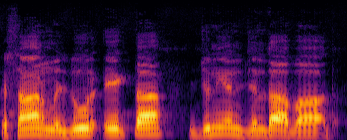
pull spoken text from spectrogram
ਕਿਸਾਨ ਮਜ਼ਦੂਰ ਏਕਤਾ ਯੂਨੀਅਨ ਜਿੰਦਾਬਾਦ।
